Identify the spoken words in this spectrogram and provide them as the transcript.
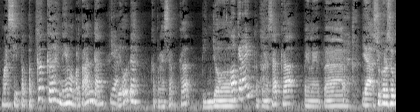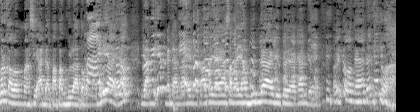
masih tetap kekeh nih mempertahankan, Iya. ya udah kepleset ke pinjol, Oh, kirain? kepleset ke pay letter. Ya syukur-syukur kalau masih ada papa gula atau mama Nah, gula itu. ya yang pikir- ngedanain gitu, atau yayasan ayah bunda gitu ya kan gitu. Tapi kalau nggak ada kan wah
